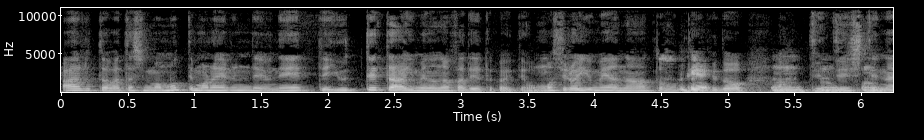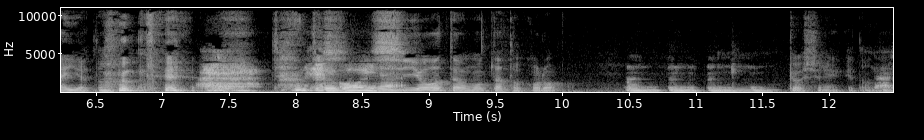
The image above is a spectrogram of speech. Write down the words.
あると私守ってもらえるんだよねって言ってた夢の中でとか言って面白い夢やなと思ったけど、うんあ全然してないやと思って、ちゃんとね。しようって思ったところ、うん、うん、うん、ううんん。今日しないけどね。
